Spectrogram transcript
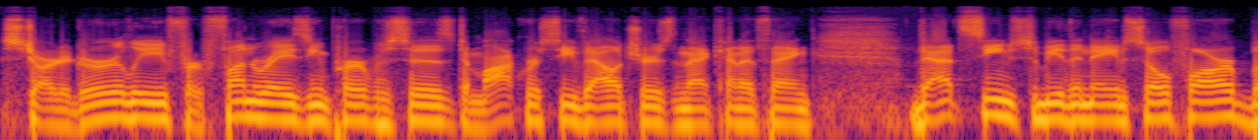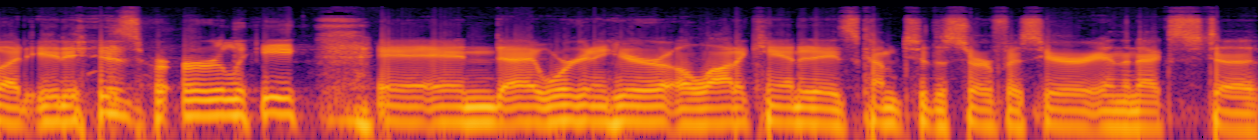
started early for fundraising purposes, democracy vouchers, and that kind of thing. That seems to be the name so far, but it is early, and uh, we're going to hear a lot of candidates come to the surface here in the next uh,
